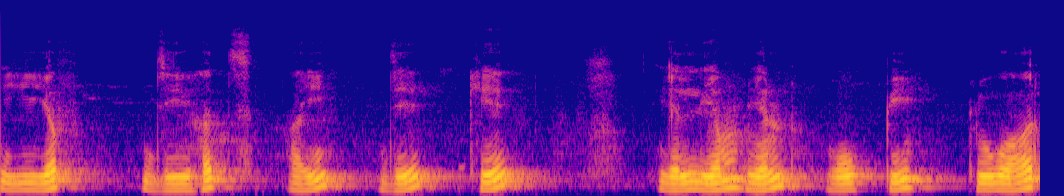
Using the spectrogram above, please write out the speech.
E F G H I J K L M N O P Q R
